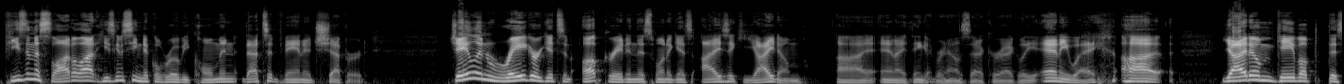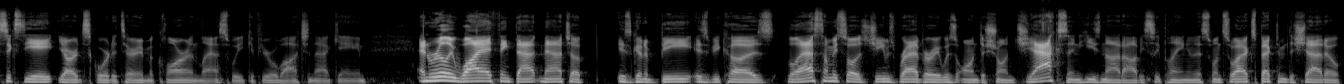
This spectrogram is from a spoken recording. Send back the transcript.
if he's in the slot a lot, he's going to see Nickel Robey-Coleman. That's advantage Shepard. Jalen Reagor gets an upgrade in this one against Isaac Yiadom. Uh, and I think I pronounced that correctly. Anyway, uh, gave up the 68 yard score to Terry McLaurin last week, if you were watching that game. And really, why I think that matchup is going to be is because the last time we saw is James Bradberry was on DeSean Jackson. He's not obviously playing in this one, so I expect him to shadow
